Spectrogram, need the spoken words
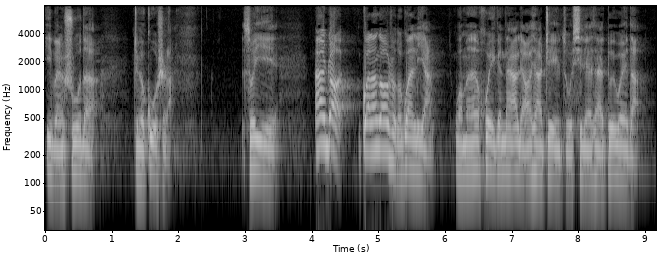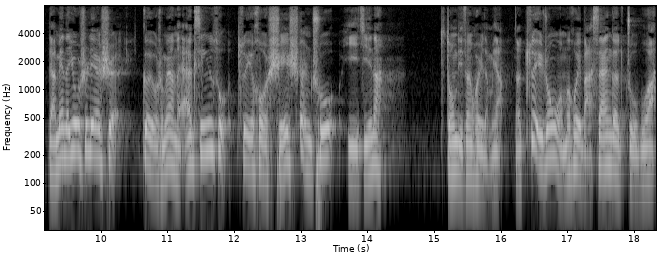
一本书的这个故事了。所以，按照《灌篮高手》的惯例啊，我们会跟大家聊一下这一组系列赛对位的两边的优势劣势各有什么样的 X 因素，最后谁胜出，以及呢总比分会是怎么样？那最终我们会把三个主播啊，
